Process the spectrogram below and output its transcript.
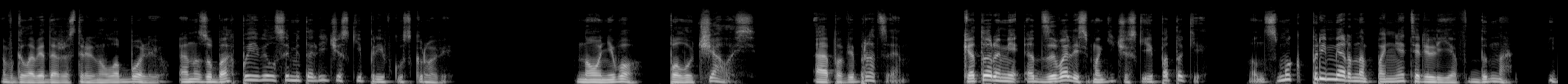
В голове даже стрельнуло болью, а на зубах появился металлический привкус крови. Но у него получалось. А по вибрациям, которыми отзывались магические потоки, он смог примерно понять рельеф дна и,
